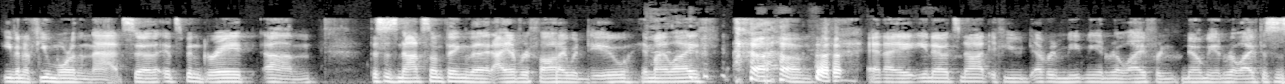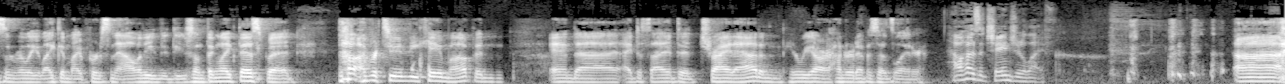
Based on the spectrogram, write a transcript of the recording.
even a few more than that. So it's been great. Um, this is not something that I ever thought I would do in my life. um, and I, you know, it's not if you ever meet me in real life or know me in real life, this isn't really like in my personality to do something like this. But the opportunity came up, and and uh, I decided to try it out, and here we are, 100 episodes later. How has it changed your life? Uh,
